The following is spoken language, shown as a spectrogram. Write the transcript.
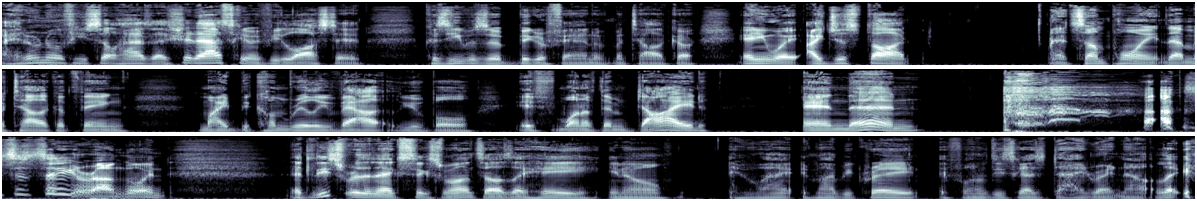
I don't know if he still has it. I should ask him if he lost it, because he was a bigger fan of Metallica. Anyway, I just thought at some point that Metallica thing might become really valuable if one of them died, and then I was just sitting around going, at least for the next six months, I was like, hey, you know, it might it might be great if one of these guys died right now. Like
